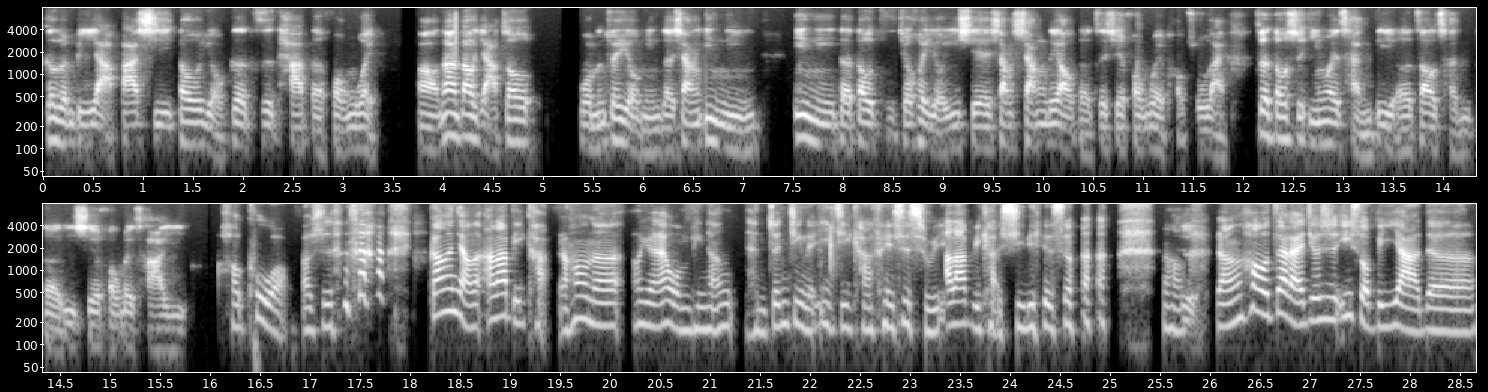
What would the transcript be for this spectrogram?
哥伦比亚、巴西都有各自它的风味啊，那到亚洲。我们最有名的像印尼，印尼的豆子就会有一些像香料的这些风味跑出来，这都是因为产地而造成的一些风味差异。好酷哦，老师，刚刚讲的阿拉比卡，然后呢，哦，原来我们平常很尊敬的意基咖啡是属于阿拉比卡系列，是吗？然后，然后再来就是伊索比亚的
